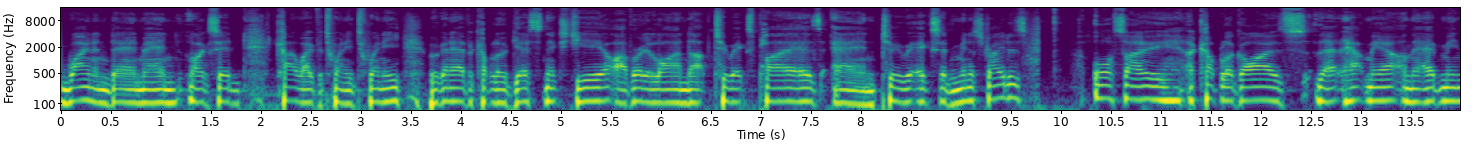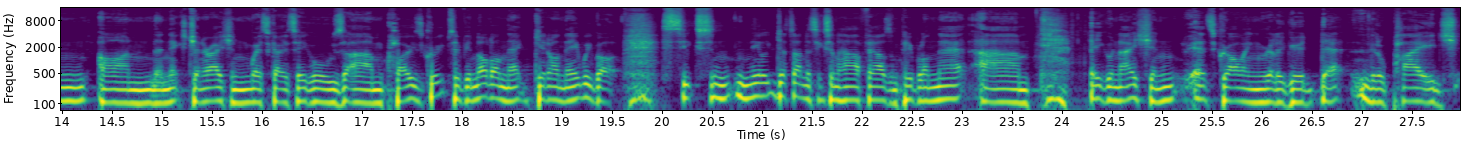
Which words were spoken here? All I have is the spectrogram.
Wayne and Dan, man, like I said, can't wait for 2020. We're going to have a couple of guests next year. I've already lined up two ex players and two ex administrators also a couple of guys that helped me out on the admin on the next generation West Coast Eagles um, closed groups. If you're not on that, get on there. We've got six, nearly just under six and a half thousand people on that. Um, Eagle Nation, it's growing really good. That little page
